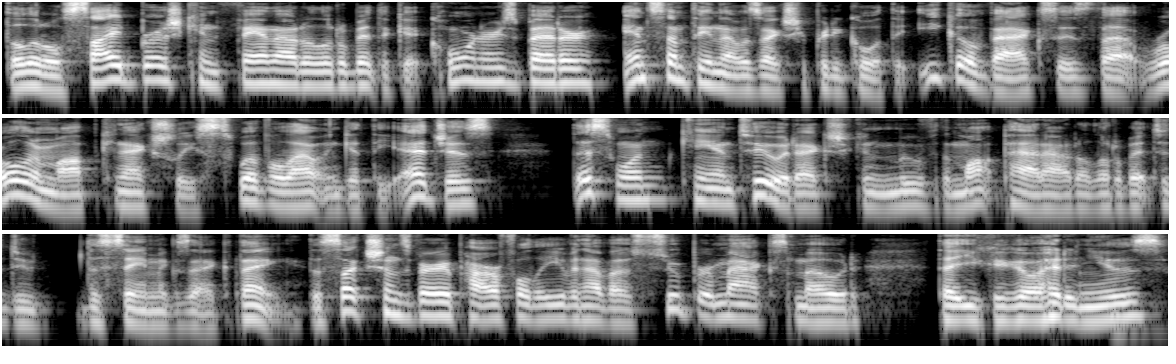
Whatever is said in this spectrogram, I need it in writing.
The little side brush can fan out a little bit to get corners better. And something that was actually pretty cool with the EcoVacs is that roller mop can actually swivel out and get the edges. This one can too. It actually can move the mop pad out a little bit to do the same exact thing. The suction's very powerful. They even have a super max mode that you could go ahead and use.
